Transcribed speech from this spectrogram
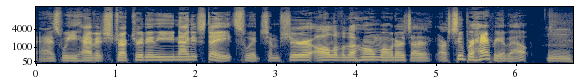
as we have it structured in the United States, which I'm sure all of the homeowners are, are super happy about, Mm.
